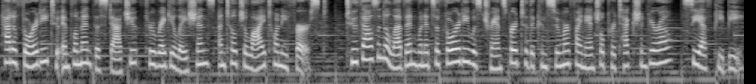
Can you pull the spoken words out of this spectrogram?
had authority to implement the statute through regulations until July 21, 2011 when its authority was transferred to the Consumer Financial Protection Bureau, CFPB.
